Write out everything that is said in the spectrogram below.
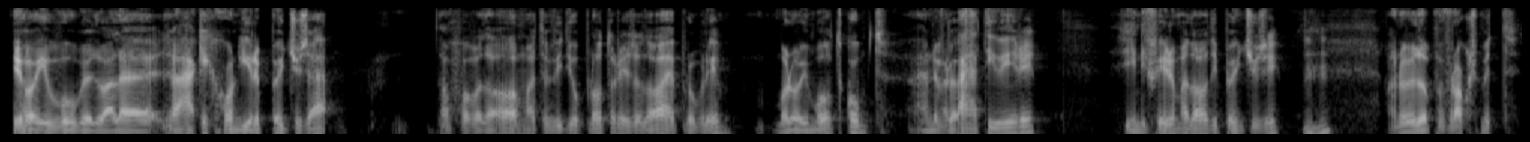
je gaat je bijvoorbeeld wel zeggen, ik gewoon hier een puntje zetten. Dat van we dat met de videoplotter is dat al geen probleem. Maar als je moot komt en dan verlegt die weer, hè, zie je niet veel met al die puntjes. Hè. En als je dat op een wrak smit,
